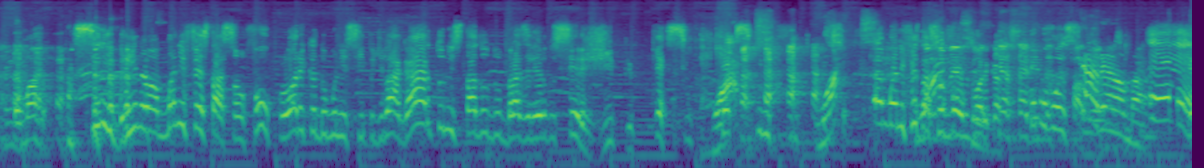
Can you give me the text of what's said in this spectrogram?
pois é é. uma cilibrina é uma manifestação folclórica do município de Lagarto, no estado do brasileiro do Sergipe. O que, é, assim, que, é que significa What? isso? É manifestação What? folclórica. Como você-? Caramba! É,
